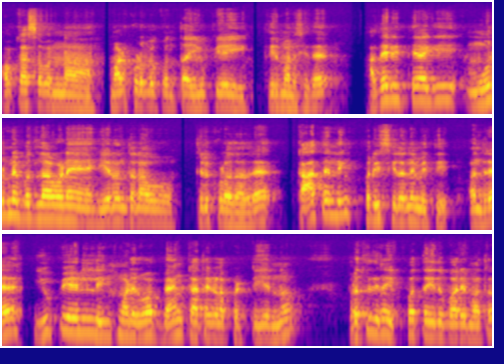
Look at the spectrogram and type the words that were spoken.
ಅವಕಾಶವನ್ನು ಮಾಡಿಕೊಡ್ಬೇಕು ಅಂತ ಯು ಪಿ ಐ ತೀರ್ಮಾನಿಸಿದೆ. ಅದೇ ರೀತಿಯಾಗಿ ಮೂರನೇ ಬದಲಾವಣೆ ಏನು ಅಂತ ನಾವು ತಿಳ್ಕೊಳ್ಳೋದಾದರೆ, ಖಾತೆ ಲಿಂಕ್ ಪರಿಶೀಲನೆ ಮಿತಿ ಅಂದರೆ ಯು ಪಿ ಐಲಿ ಲಿಂಕ್ ಮಾಡಿರುವ ಬ್ಯಾಂಕ್ ಖಾತೆಗಳ ಪಟ್ಟಿಯನ್ನು ಪ್ರತಿದಿನ ಇಪ್ಪತ್ತೈದು ಬಾರಿ ಮಾತ್ರ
